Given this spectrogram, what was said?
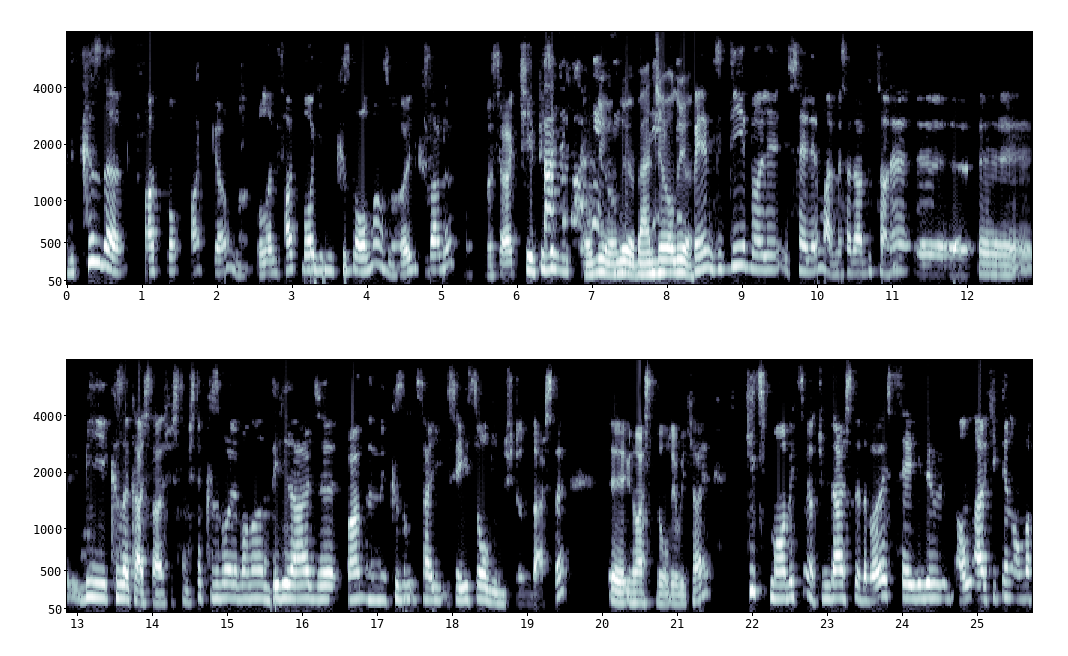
hani kız da fuck, bo- fuck girl mı? Olabilir. Fuck boy gibi bir kız da olmaz mı? Öyle bir kızlar da yok mu? Mesela kirpicim. Oluyor oluyor. Bence oluyor. benim ciddi böyle şeylerim var. Mesela bir tane e, e, bir kızla karşılaşmıştım. İşte kız böyle bana delilerce ben hani kızın sev- sevgisi olduğunu düşünüyordum derste. E, üniversitede oluyor bu hikaye. Hiç muhabbetim yok. Çünkü derste de böyle sevgili Allah, erkeklerin Allah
